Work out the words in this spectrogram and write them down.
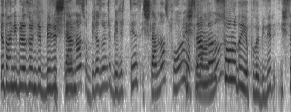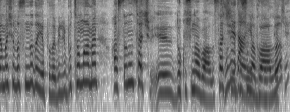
Ya da hani biraz önce belirttiğim İşlemden sonra biraz önce belirttiğiniz işlemden sonra yapılan işlemden mı? sonra da yapılabilir. İşlem aşamasında da yapılabilir. Bu tamamen hastanın saç e, dokusuna bağlı, saç Bu neden yapısına yapılır bağlı. peki?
